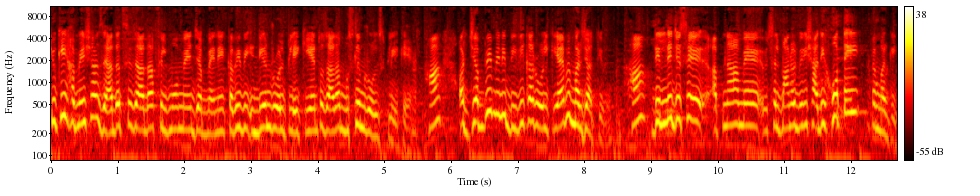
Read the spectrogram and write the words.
क्योंकि हमेशा ज़्यादा से ज़्यादा फ़िल्मों में जब मैंने कभी भी इंडियन रोल प्ले किए हैं तो ज़्यादा मुस्लिम रोल्स प्ले किए हैं। हाँ और जब भी मैंने बीवी का रोल किया है, मैं मर जाती हूँ। हाँ दिल ने जैसे अपना मैं सलमान और मेरी शादी होते ही मैं मर गई।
